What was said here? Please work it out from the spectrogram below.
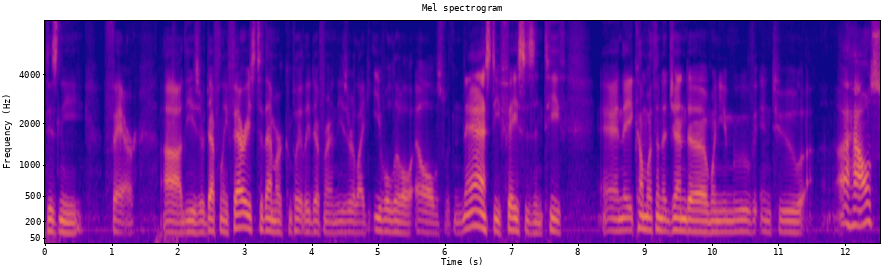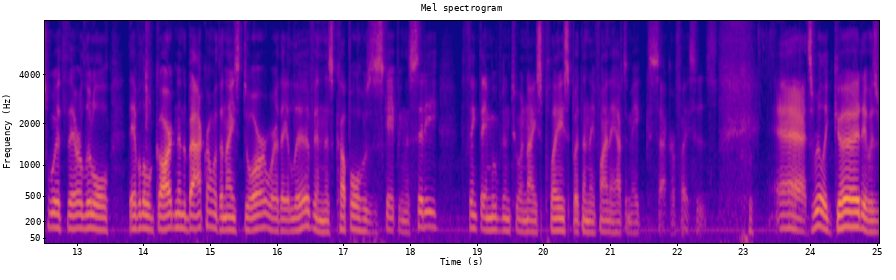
Disney fair. Uh, these are definitely fairies. To them, are completely different. These are like evil little elves with nasty faces and teeth, and they come with an agenda. When you move into a house with their little, they have a little garden in the background with a nice door where they live, and this couple who's escaping the city think they moved into a nice place, but then they find they have to make sacrifices. yeah, it's really good. It was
